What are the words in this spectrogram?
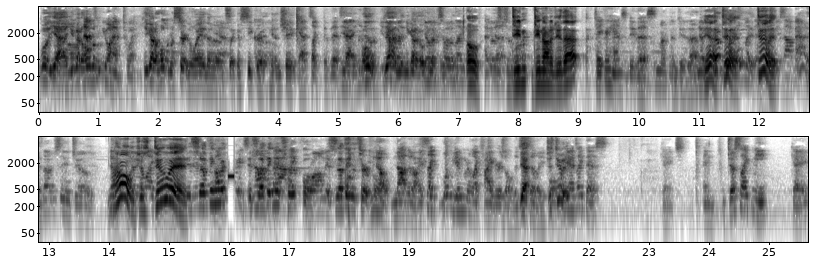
well, yeah, you gotta That's hold if them. you want to have twins. You gotta hold them a certain way, though. Yeah. It's like a secret uh, handshake. Yeah, it's like the this. Yeah. Oh, you Oh, know, you yeah, and then you gotta open know, up so the- like, Oh, Have you goes done to it? do you do you know how to do that? Take your hands and do this. I'm not gonna do that. No, Yeah, don't do it it. like Do this. it. It's not bad. It's obviously a joke. No, you're just like- do it. It's nothing. It's It's nothing bad, that's hurtful. It's nothing that's hurtful. No, not at all. It's like what we did when we were like five years old. It's Yeah, silly. just do your it. hands like this. Okay, and just like me. Okay,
